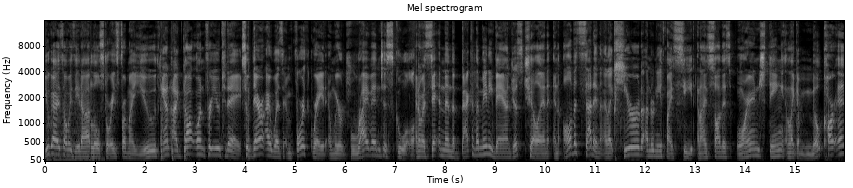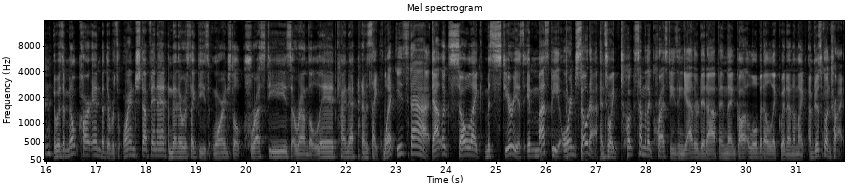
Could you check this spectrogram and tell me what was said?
You guys always eat up little stories from my youth, and I got one for you today. So there I was in fourth grade, and we were driving to school, and I was sitting in the back of the minivan just chilling, and all of a sudden I like peered underneath my seat, and I saw this orange thing in like a milk carton. It was a milk carton, but there was orange stuff in it, and then there was like these orange little crusties around the lid, kind of. And I was like, what is that? That looks so like mysterious. It must be orange soda. And so I took some of the crusties and gathered it up, and then got a little bit of liquid and I'm like, I'm just going to try.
